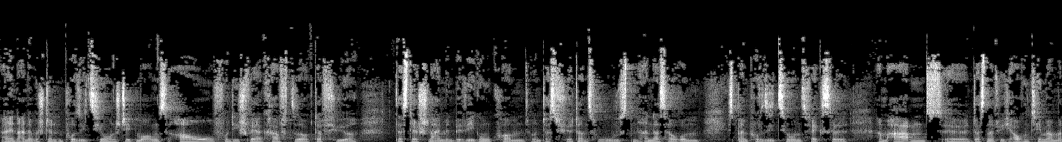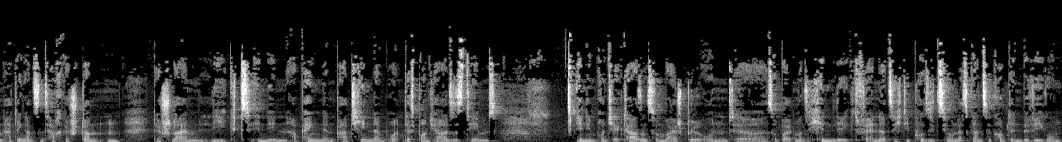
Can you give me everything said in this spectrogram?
in einer bestimmten Position, steht morgens auf und die Schwerkraft sorgt dafür, dass der Schleim in Bewegung kommt und das führt dann zu Husten. Andersherum ist beim Positionswechsel am Abend äh, das natürlich auch ein Thema. Man hat den ganzen Tag gestanden, der Schleim liegt in den abhängenden Partien der, des Bronchialsystems in den Bronchiektasen zum Beispiel und äh, sobald man sich hinlegt, verändert sich die Position, das Ganze kommt in Bewegung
